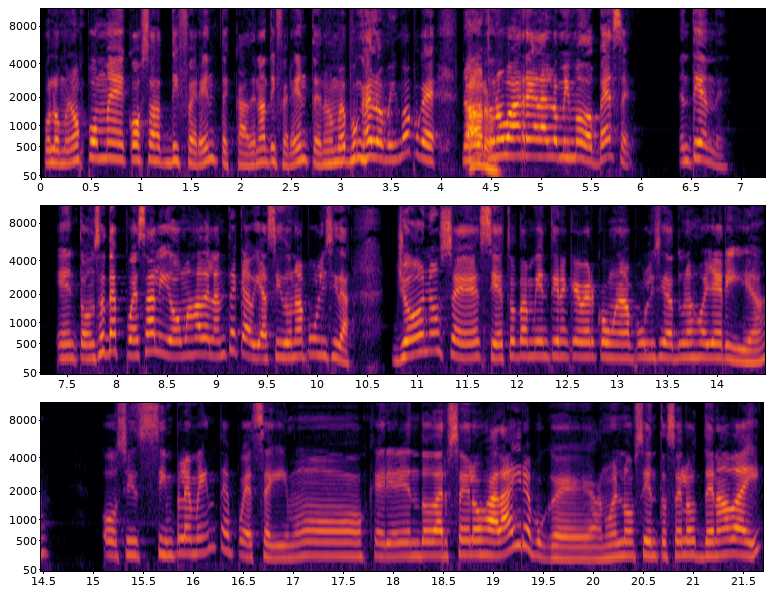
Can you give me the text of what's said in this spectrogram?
Por lo menos ponme cosas diferentes, cadenas diferentes, no me pongas lo mismo porque no, Claro. tú no vas a regalar lo mismo dos veces, ¿entiendes? Entonces después salió más adelante que había sido una publicidad. Yo no sé si esto también tiene que ver con una publicidad de una joyería, o si simplemente pues seguimos queriendo dar celos al aire porque Anuel no siente celos de nada ahí.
